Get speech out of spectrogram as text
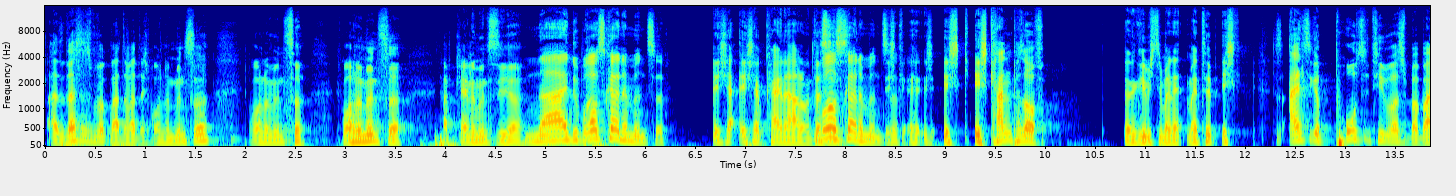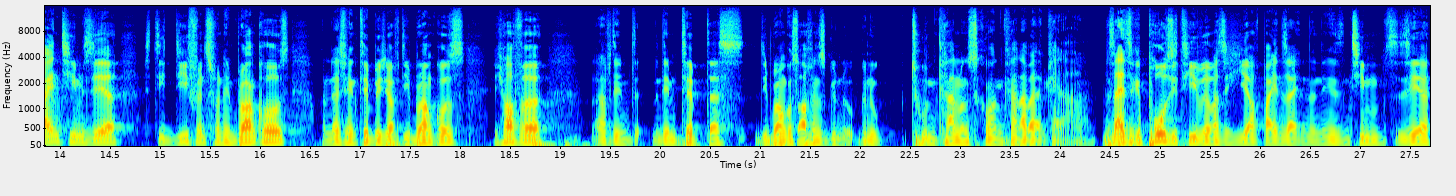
Also das ist wirklich, warte, warte, ich brauche eine Münze. Ich brauche eine Münze. Ich brauche eine Münze. Ich habe keine Münze hier. Nein, du brauchst keine Münze. Ich, ich habe keine Ahnung. Du Das brauchst ist, keine Münze. Ich, ich, ich, ich kann, pass auf, dann gebe ich dir meinen mein Tipp. Ich, das einzige Positive, was ich bei beiden Teams sehe, ist die Defense von den Broncos. Und deswegen tippe ich auf die Broncos. Ich hoffe auf den, mit dem Tipp, dass die Broncos Offense genug, genug tun kann und scoren kann, aber keine Ahnung. Das einzige Positive, was ich hier auf beiden Seiten in diesen Teams sehe,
